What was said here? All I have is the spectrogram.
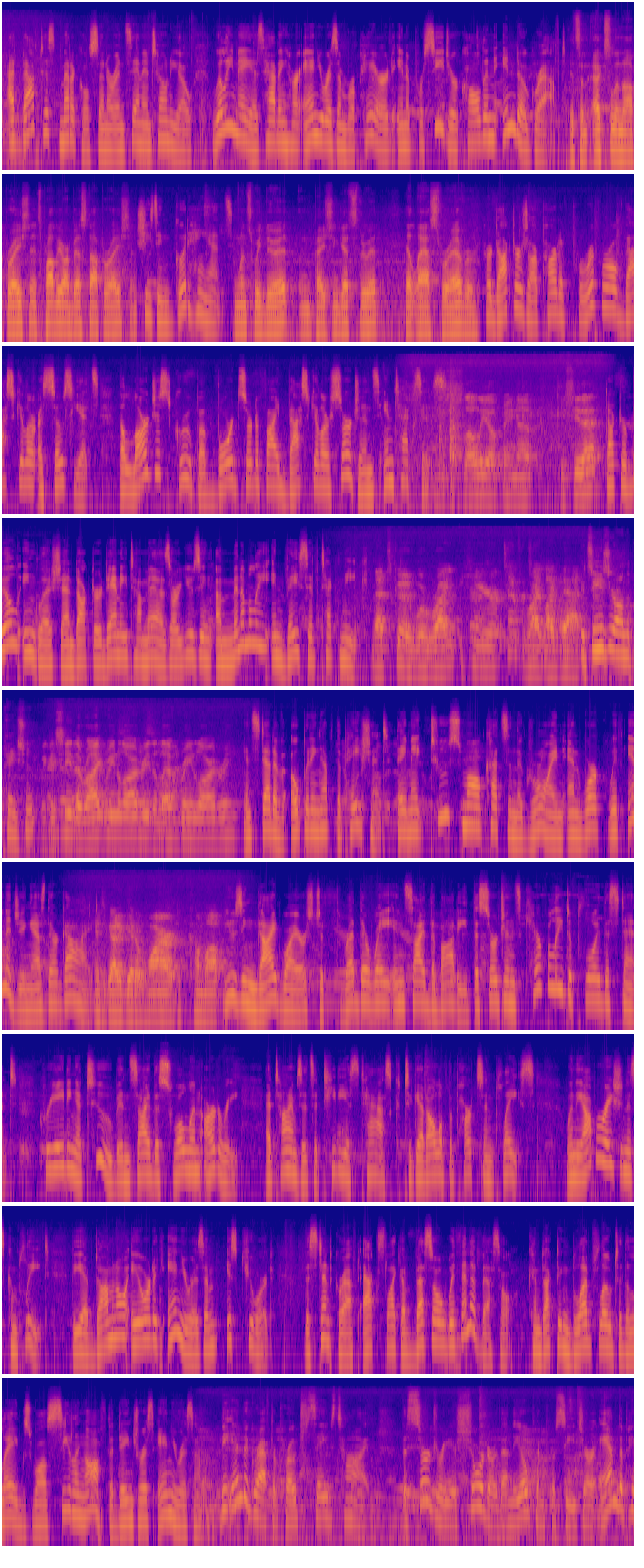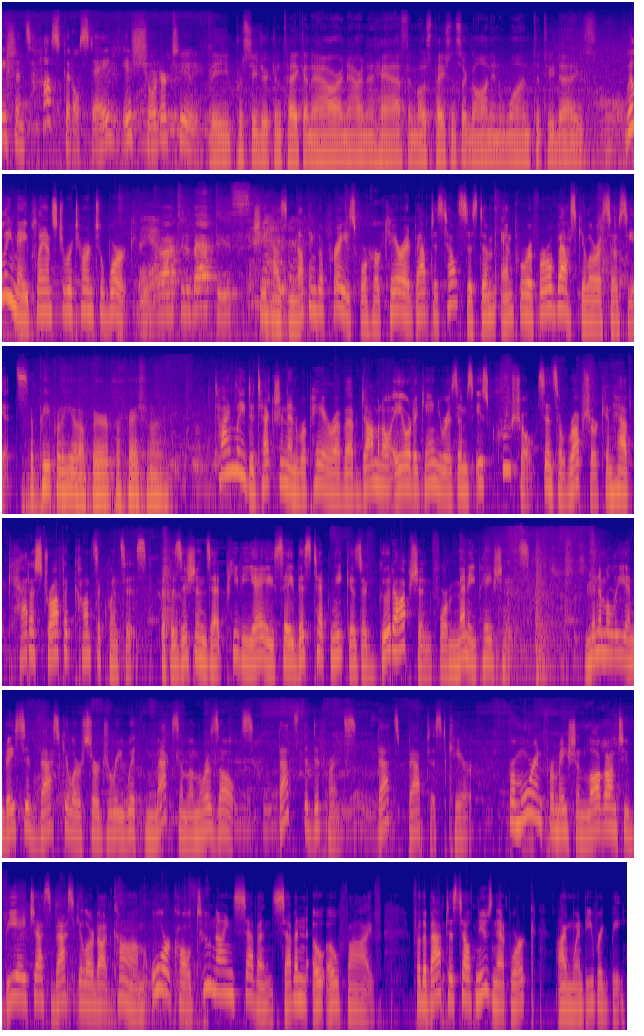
At Baptist Medical Center in San Antonio, Willie Mae is having her aneurysm repaired in a procedure called an endograft. It's an excellent operation. It's probably our best operation. She's in good hands. Once we do it and the patient gets through it, it lasts forever. Her doctors are part of Peripheral Vascular Associates, the largest group of board certified vascular surgeons in Texas. Slowly opening up. You see that? Dr. Bill English and Dr. Danny Tamez are using a minimally invasive technique. That's good. We're right here, right like that. It's easier on the patient. We can see the right renal artery, the left renal artery. Instead of opening up the patient, they make two small cuts in the groin and work with imaging as their guide. It's got to get a wire to come up. Using guide wires to thread their way inside the body, the surgeons carefully deploy the stent, creating a tube inside the swollen artery. At times, it's a tedious task to get all of the parts in place. When the operation is complete, the abdominal aortic aneurysm is cured. The stent graft acts like a vessel within a vessel, conducting blood flow to the legs while sealing off the dangerous aneurysm. The endograft approach saves time. The surgery is shorter than the open procedure, and the patient's hospital stay is shorter too. The procedure can take an hour, an hour and a half, and most patients are gone in one to two days. Willie Mae plans to return to work. Thank God to the Baptists. She has nothing but praise for her care at Baptist Health System and Peripheral Vascular Associates. The people here are very professional. Timely detection and repair of abdominal aortic aneurysms is crucial since a rupture can have catastrophic consequences. The physicians at PVA say this technique is a good option for many patients. Minimally invasive vascular surgery with maximum results. That's the difference. That's Baptist care. For more information, log on to bhsvascular.com or call 297 7005. For the Baptist Health News Network, I'm Wendy Rigby.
